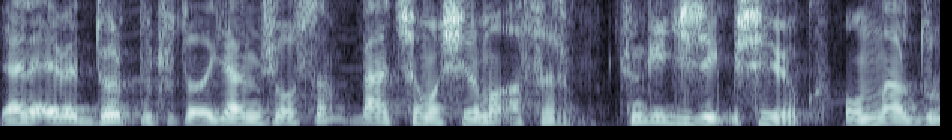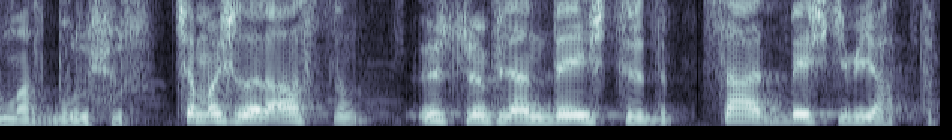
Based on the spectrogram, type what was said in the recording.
Yani eve dört buçukta da gelmiş olsam ben çamaşırımı asarım. Çünkü giyecek bir şey yok. Onlar durmaz, buruşur. Çamaşırları astım. Üstümü falan değiştirdim. Saat 5 gibi yattım.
